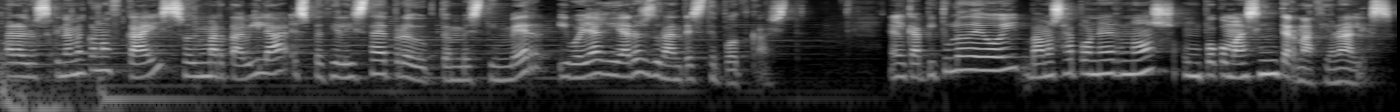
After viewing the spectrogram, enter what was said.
para los que no me conozcáis, soy Marta Vila, especialista de producto en Bestinver y voy a guiaros durante este podcast. En el capítulo de hoy vamos a ponernos un poco más internacionales.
